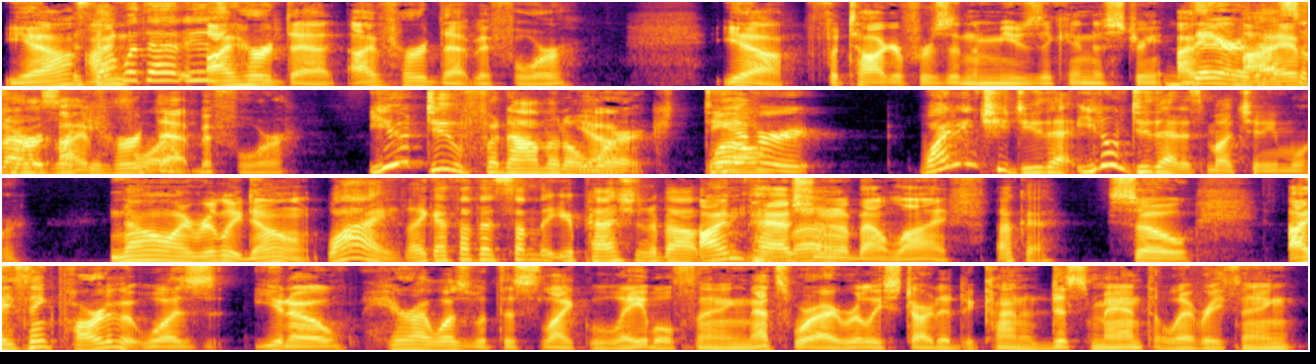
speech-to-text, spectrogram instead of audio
Yeah, Is that what that is? I heard that. I've heard that before. Yeah, photographers in the music industry. I've- There, that's I've what I heard, was looking I've heard for. that before. You do phenomenal Yeah. work. Do you ever why didn't you do that? You don't do that as much anymore. No, I really don't. Why? Like I thought that's something that you're passionate about. and I'm that you passionate love. about life. Okay. So I think part of it was, you know, here I was with this like label thing. That's where I really started to kind of dismantle everything.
